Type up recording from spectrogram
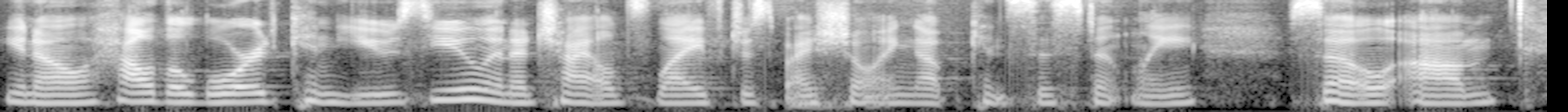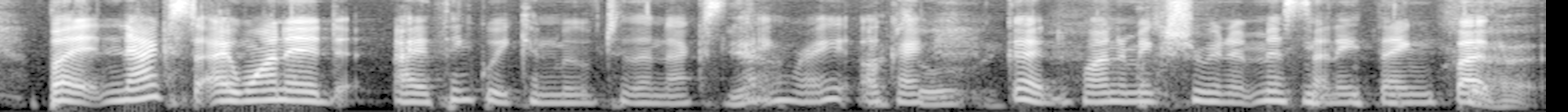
you know how the lord can use you in a child's life just by showing up consistently so um, but next i wanted i think we can move to the next yeah, thing right okay absolutely. good want to make sure we didn't miss anything but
